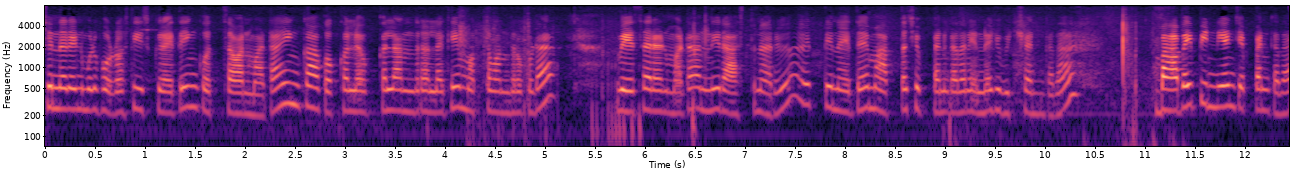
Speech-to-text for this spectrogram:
చిన్న రెండు మూడు ఫొటోస్ తీసుకుని అయితే ఇంకొచ్చామన్నమాట ఇంకా ఒక్కొక్కళ్ళు ఒక్కళ్ళు అందరూ అలాగే మొత్తం అందరూ కూడా వేశారనమాట అన్నీ రాస్తున్నారు. తినైతే మా అత్త చెప్పాను కదా నిన్నే చూపించాను కదా. బాబాయ్ పిన్ని అని చెప్పాను కదా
